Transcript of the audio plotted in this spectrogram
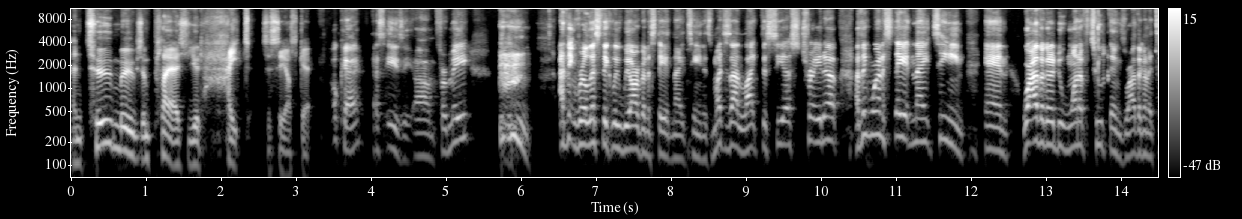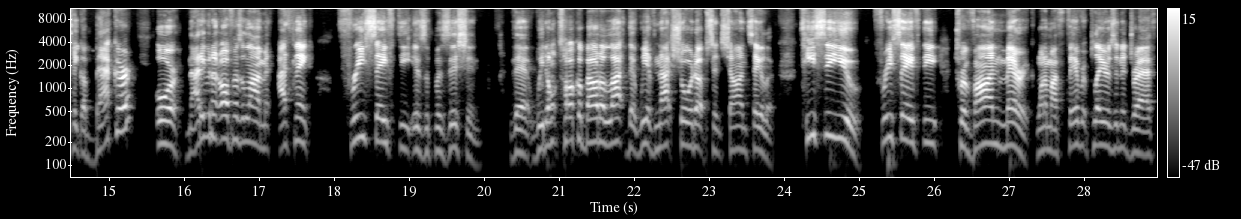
and two moves and players you'd hate to see us get. Okay, that's easy. Um, for me, I think realistically we are going to stay at 19. As much as I like to see us trade up, I think we're going to stay at 19, and we're either going to do one of two things. We're either going to take a backer or not even an offensive lineman. I think free safety is a position that we don't talk about a lot that we have not shored up since Sean Taylor. TCU free safety Trevon Moehrig, one of my favorite players in the draft.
